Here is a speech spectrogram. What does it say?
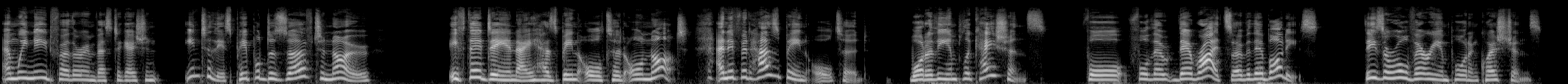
and we need further investigation into this. People deserve to know if their DNA has been altered or not. And if it has been altered, what are the implications for, for their, their rights over their bodies? These are all very important questions.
